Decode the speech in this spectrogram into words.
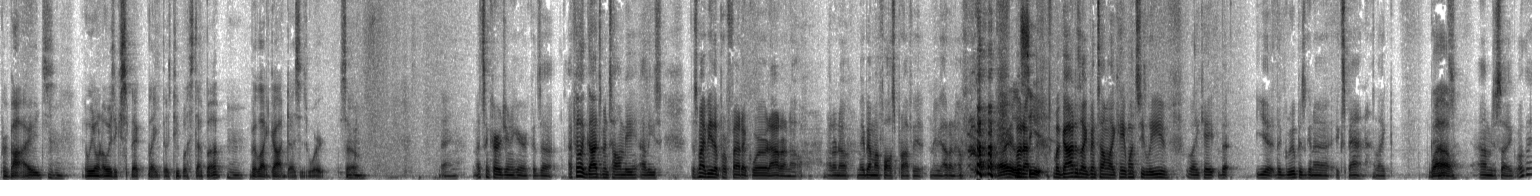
provides, and we don't always expect like those people to step up, Mm-hmm. but like God does His work. So Dang. That's encouraging to hear because uh, I feel like God's been telling me at least this might be the prophetic word. I don't know. I don't know. Maybe I'm a false prophet. Maybe I don't know. all right, let's but, uh, see it. but God has like been telling me like, hey, once you leave, like, hey, the yeah, the group is gonna expand. Like, Wow. I'm just like, okay,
